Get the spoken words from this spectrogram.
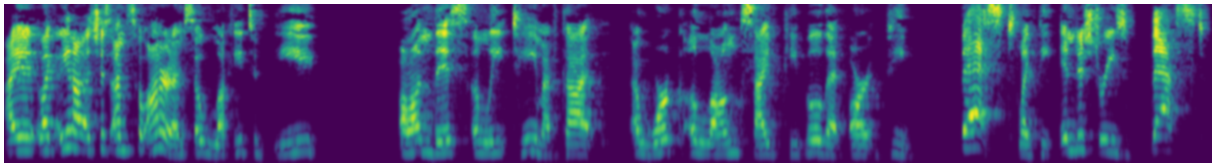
I like, you know, it's just, I'm so honored. I'm so lucky to be on this elite team. I've got, I work alongside people that are the best, like the industry's best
